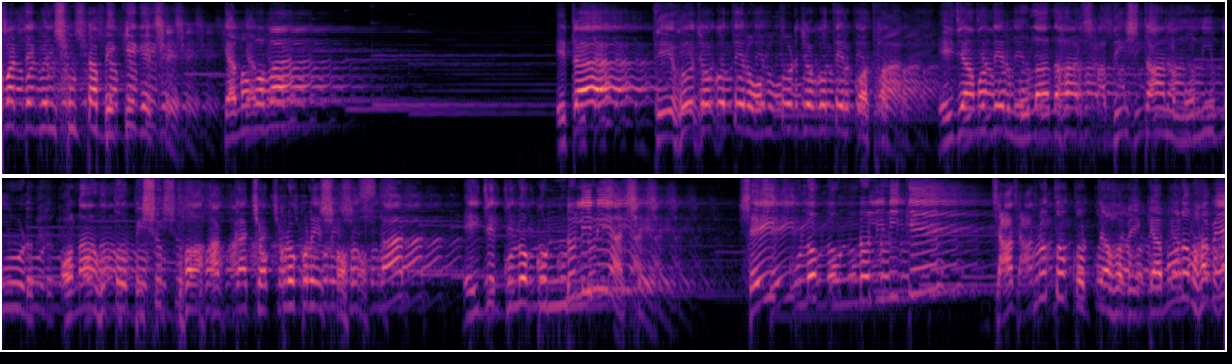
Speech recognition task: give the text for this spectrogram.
আবার দেখবেন সুরটা বেঁকে গেছে। কেন বাবা? এটা দেহ জগতের অন্তর জগতের কথা। এই যে আমাদের মূলাধার স্বাধিষ্ঠান মণিপুর অনাহত বিশুদ্ধ আজ্ঞা চক্র করে সহস্রার। এই যে কুলকুণ্ডলিনী আছে। সেই কুলকুণ্ডলিনীকে জাগ্রত করতে হবে কেমন ভাবে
